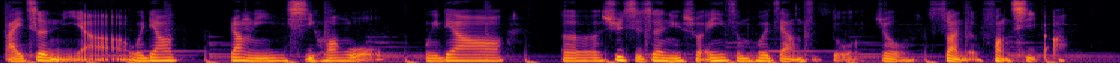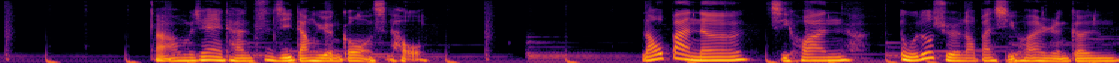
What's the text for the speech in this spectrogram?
摆正你啊，我一定要。让你喜欢我，我一定要呃去指正你说，哎，你怎么会这样子做？就算了，放弃吧。啊，我们现在谈自己当员工的时候，老板呢喜欢，我都觉得老板喜欢的人跟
